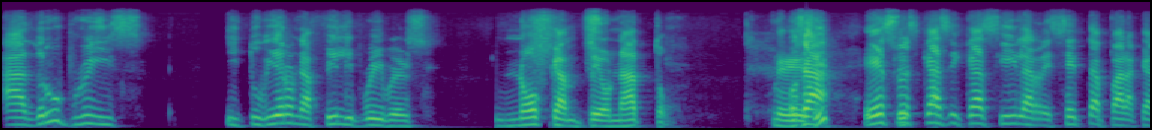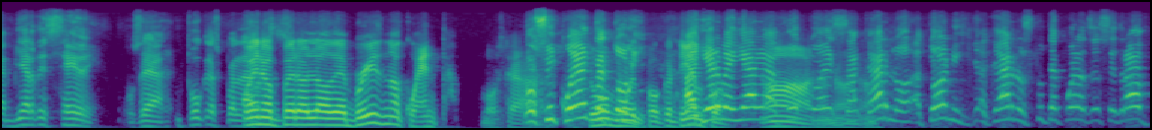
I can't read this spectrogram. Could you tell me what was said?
a Drew Brees y tuvieron a Philip Rivers, no campeonato. O sea, eso es casi, casi la receta para cambiar de sede. O sea, en pocas palabras. Bueno, pero lo de Breeze no cuenta. O sea, no, sí cuenta, Tony. Ayer veía la foto esa, Carlos. Tony, Carlos, ¿tú te acuerdas de ese draft?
